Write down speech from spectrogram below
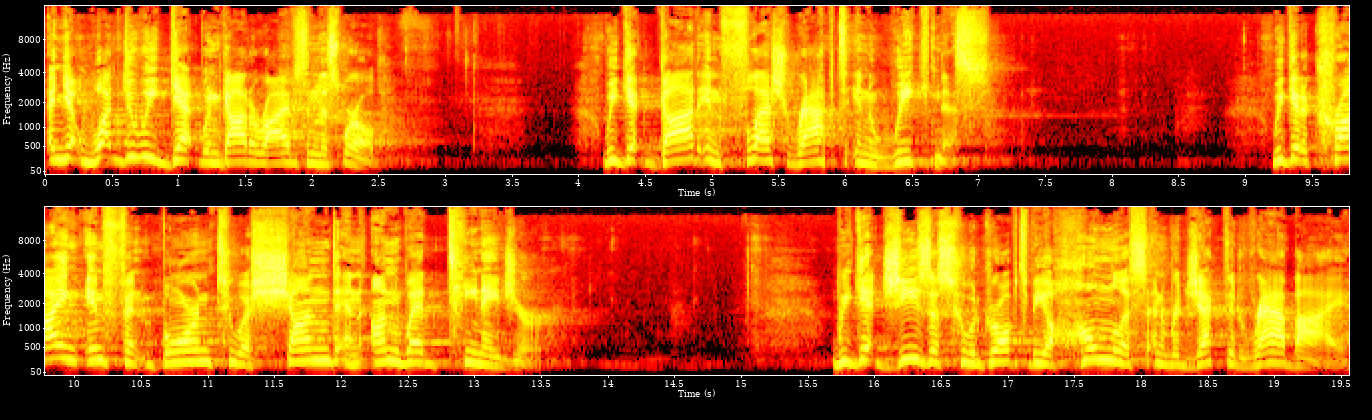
And yet, what do we get when God arrives in this world? We get God in flesh wrapped in weakness. We get a crying infant born to a shunned and unwed teenager. We get Jesus who would grow up to be a homeless and rejected rabbi.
